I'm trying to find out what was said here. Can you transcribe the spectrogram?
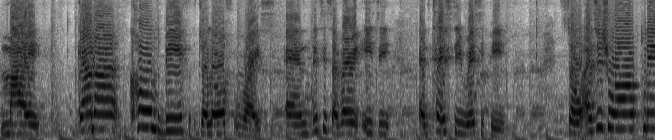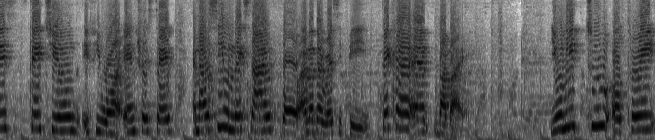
my ghana corned beef jollof rice. And this is a very easy and tasty recipe. So as usual please stay tuned if you are interested. And i'll see you next time for another recipe. Take care and bye bye you need two or three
